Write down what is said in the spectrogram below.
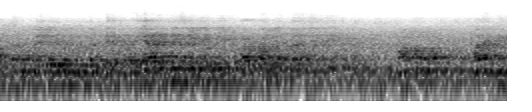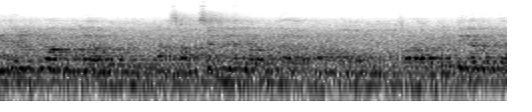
అతను వేరే బంధువులు అంటే ప్రయారిటీస్ అనేది ప్రాధాన్యత అనేది మనం మన గిరిజనులు కాకుండా మన సమస్య మీద కాకుండా మనం, ఆ, వ్యక్తిగతంగా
